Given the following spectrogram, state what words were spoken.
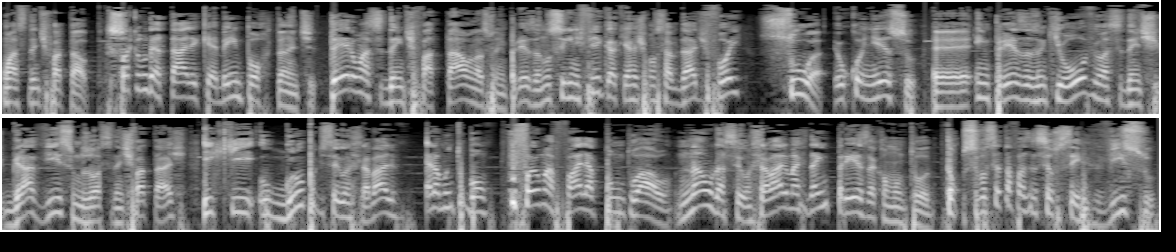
um acidente fatal. Só que um detalhe que é bem importante: ter um acidente fatal na sua empresa não significa que a responsabilidade foi sua. Eu conheço é, empresas em que houve um acidente gravíssimos ou acidentes fatais e que o grupo de segurança de trabalho era muito bom. E foi uma falha pontual, não da segurança de trabalho, mas da empresa como um todo. Então, se você está fazendo seu serviço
